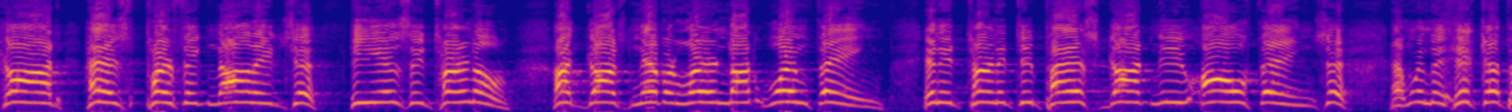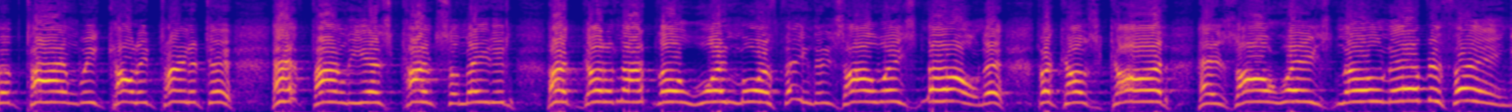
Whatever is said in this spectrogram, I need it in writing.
God has perfect knowledge. Uh, he is eternal. Uh, God's never learned not one thing. In eternity past, God knew all things. Uh, and when the hiccup of time we call eternity finally is consummated, uh, God will not know one more thing that He's always known uh, because God has always known everything.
